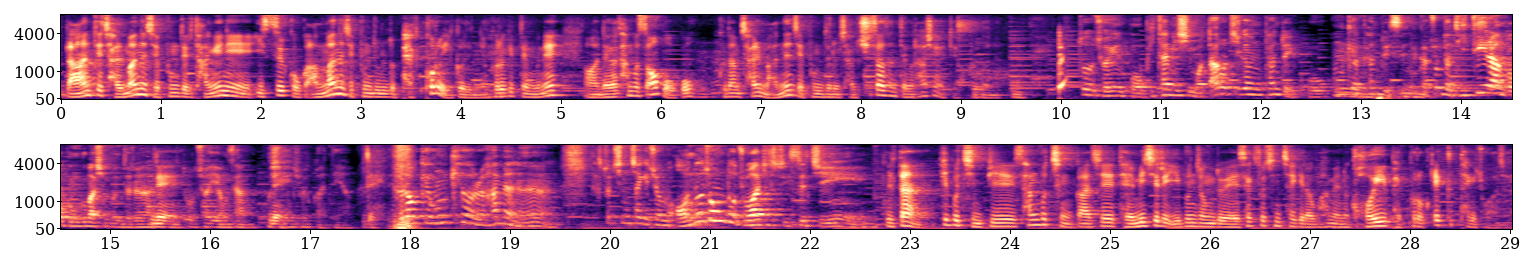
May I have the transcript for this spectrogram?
나한테 잘 맞는 제품들이 당연히 있을 거고 안 맞는 제품들도 100% 있거든요. 그렇기 때문에 어, 내가 한번 써보고 그 다음 잘 맞는 제품들을 잘 취사 선택을 하셔야 돼요 그거는. 음. 또 저희 뭐 비타민 C 뭐 따로 찍은 편도 있고 홈케어 음. 편도 있으니까 좀 더 디테일한 거 궁금하신 분들은 네. 또 저희 영상 보시면 네. 좋을 것 같네요. 네. 그렇게 홈케어를 하면은 색소 침착이 좀 어느 정도 좋아질 수 있을지 일단 피부 진피 상부층까지 데미지를 입은 정도의 색소 침착이라고 하면 거의 100% 깨끗하게 좋아져요.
